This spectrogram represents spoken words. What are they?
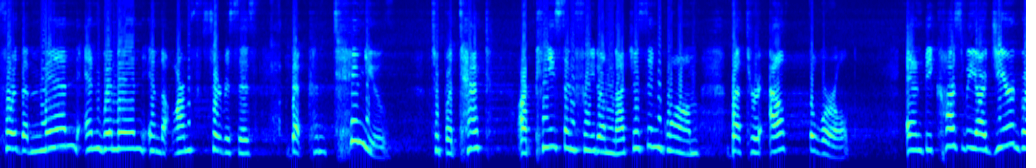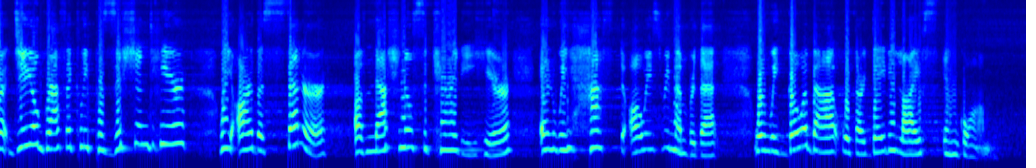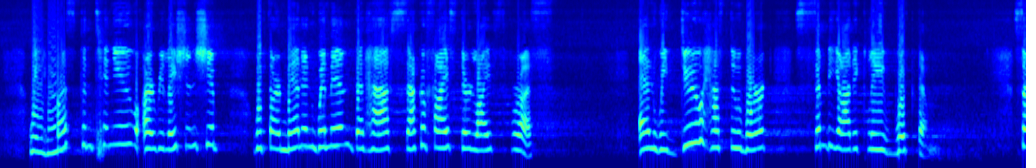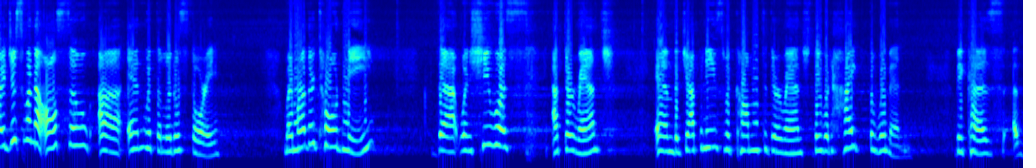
for the men and women in the armed services that continue to protect our peace and freedom, not just in Guam, but throughout the world. And because we are geogra- geographically positioned here, we are the center of national security here, and we have to always remember that when we go about with our daily lives in Guam. We must continue our relationship with our men and women that have sacrificed their lives for us. And we do have to work symbiotically with them. So I just want to also uh, end with a little story. My mother told me that when she was at their ranch and the Japanese would come to their ranch, they would hide the women because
